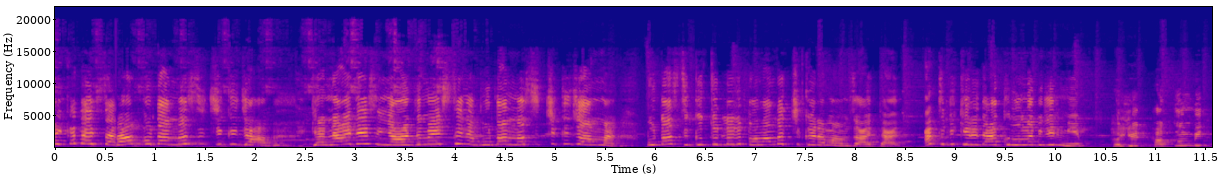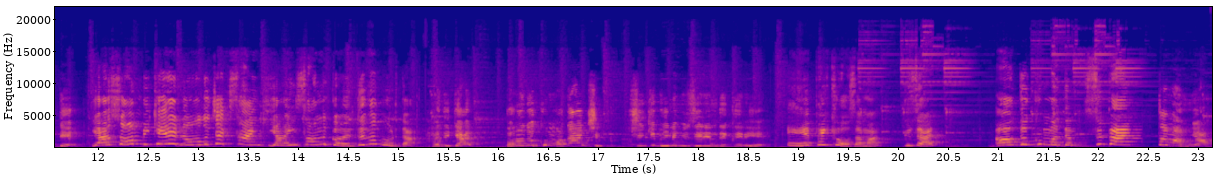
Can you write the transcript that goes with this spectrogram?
Arkadaşlar ben buradan nasıl çıkacağım? Ya neredesin yardım etsene. Buradan nasıl çıkacağım ben? Buradan skuterleri falan da çıkaramam zaten. Atı bir kere daha kullanabilir miyim? Hayır hakkın bitti. Ya son bir kere ne olacak sanki ya? insanlık öldü mü burada? Hadi gel. Bana dokunmadan çık. Çünkü benim üzerimde gri. Ee peki o zaman. Güzel. Al dokunmadım. Süper. Tamam ya.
